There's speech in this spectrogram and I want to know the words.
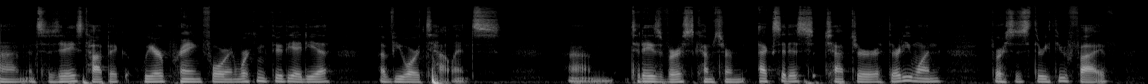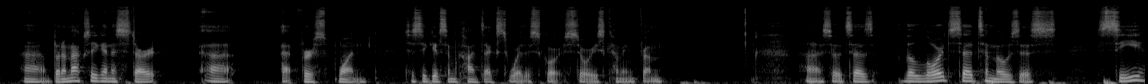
Um, and so today's topic, we are praying for and working through the idea of your talents. Um, today's verse comes from Exodus chapter 31, verses 3 through 5. Uh, but I'm actually going to start uh, at verse 1 just to give some context to where the story is coming from. Uh, so it says, The Lord said to Moses, See,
